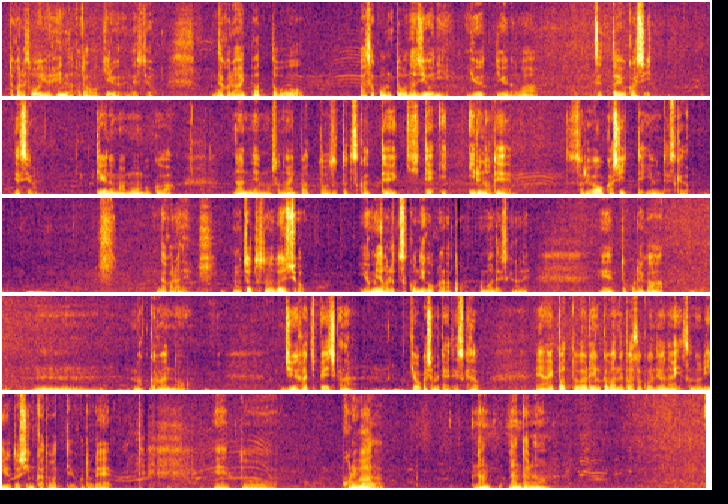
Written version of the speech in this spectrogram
だからそういう変なことが起きるんですよ。だから iPad をパソコンと同じように言うっていうのは絶対おかしいですよ。っていうのがもう僕は何年もその iPad をずっと使ってきているのでそれはおかしいって言うんですけど。だからねもうちょっとその文章読みながら突っ込んでいこうかなと思うんですけどね。えー、っとこれがうーん MacFun の18ページかな。教科書みたいですけど、えー、iPad は廉価版のパソコンではない、その理由と進化とはっていうことで、えっ、と、これは、なん、なんだろうな、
